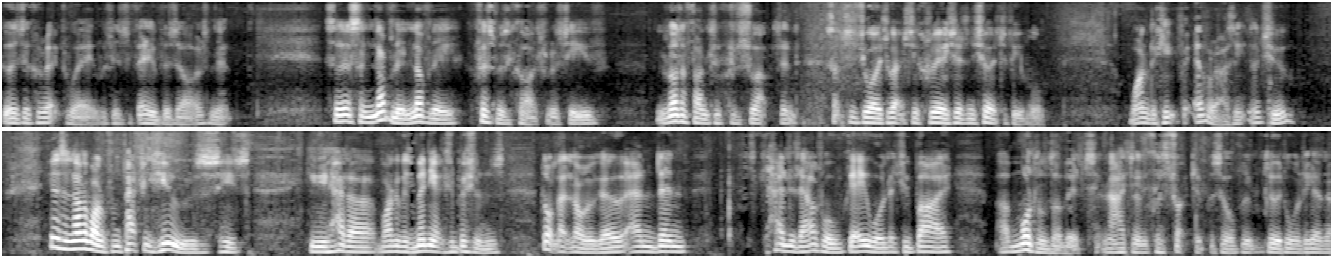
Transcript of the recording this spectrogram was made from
goes the correct way, which is very bizarre, isn't it? So that's a lovely, lovely Christmas card to receive. A lot of fun to construct and such a joy to actually create it and show it to people. One to keep forever, I think, don't you? Here's another one from Patrick Hughes. He's he had a, one of his many exhibitions not that long ago, and then handed out or gave or let you buy uh, models of it, and I had to construct it myself and glue it all together.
